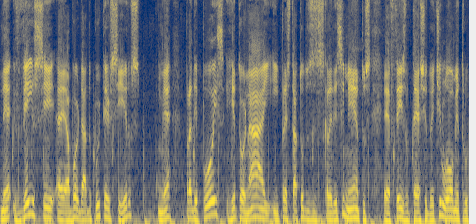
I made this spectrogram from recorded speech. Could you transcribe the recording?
né? Veio ser é, abordado por terceiros, né? Para depois retornar e, e, prestar todos os esclarecimentos, eh, fez o teste do etilômetro,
